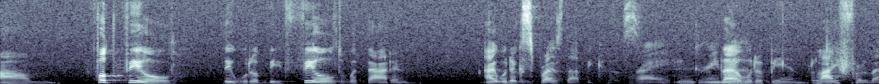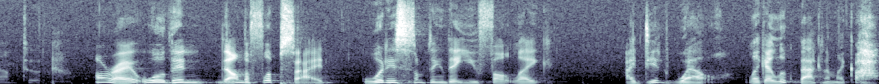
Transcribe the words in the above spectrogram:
um, fulfilled. They would have been filled with that, and I would express that because Right, that that. would have been life for them too. All right. Well, then on the flip side, what is something that you felt like I did well? Like I look back and I'm like, ah,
